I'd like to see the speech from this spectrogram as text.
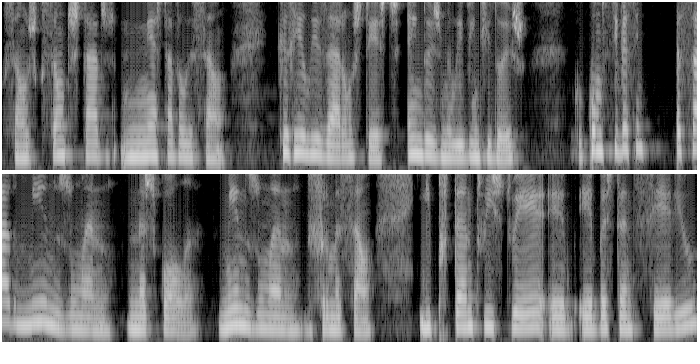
que são os que são testados nesta avaliação, que realizaram os testes em 2022, como se tivessem passado menos um ano na escola menos um ano de formação. E, portanto, isto é, é, é, bastante sério.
